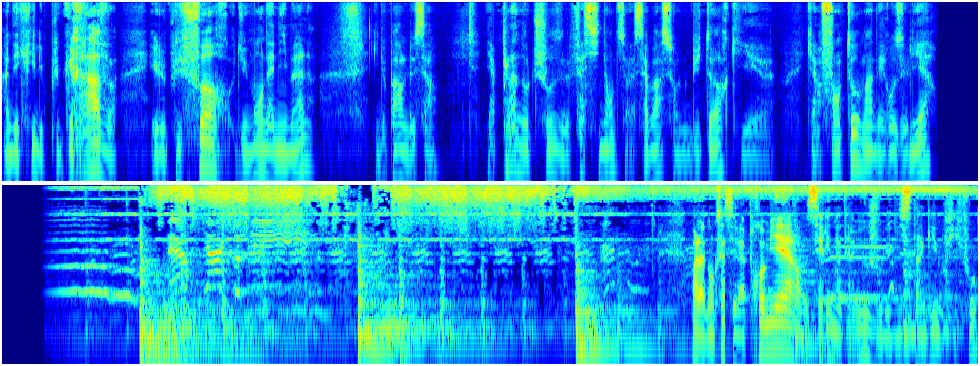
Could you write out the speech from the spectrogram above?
un des cris les plus graves et le plus fort du monde animal. Il nous parle de ça. Il y a plein d'autres choses fascinantes à savoir sur le butor, qui est, qui est un fantôme hein, des roselières. Voilà, donc ça c'est la première série d'interviews que je voulais distinguer au FIFO.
